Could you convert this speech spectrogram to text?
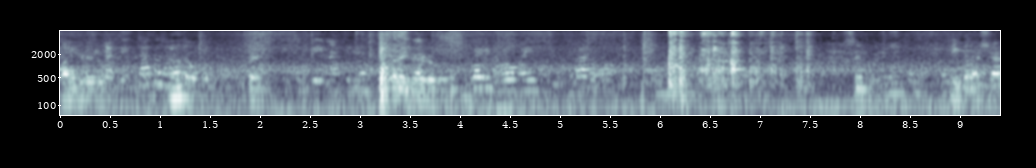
पाय इकडे सेम होईल हा? अशा.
